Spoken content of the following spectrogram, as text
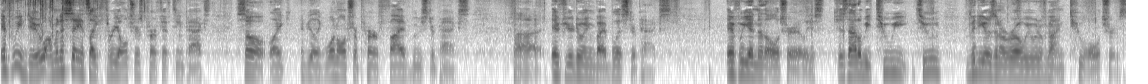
If we do, I'm gonna say it's like three ultras per 15 packs. So like it'd be like one ultra per five booster packs. Uh, if you're doing by blister packs, if we get another ultra at least, because that'll be two two videos in a row. We would have gotten two ultras,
